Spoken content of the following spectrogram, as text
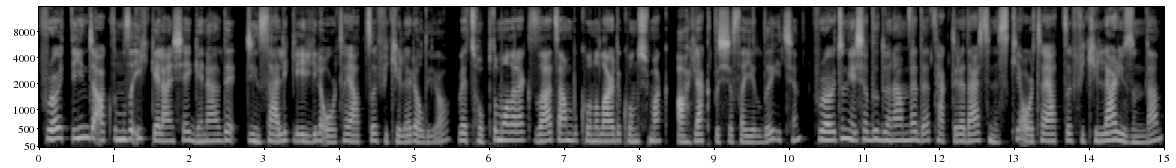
Freud deyince aklımıza ilk gelen şey genelde cinsellikle ilgili ortaya attığı fikirler alıyor ve toplum olarak zaten bu konularda konuşmak ahlak dışı sayıldığı için Freud'un yaşadığı dönemde de takdir edersiniz ki ortaya attığı fikirler yüzünden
